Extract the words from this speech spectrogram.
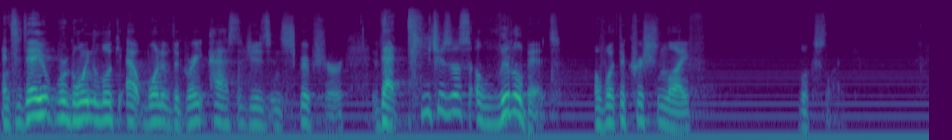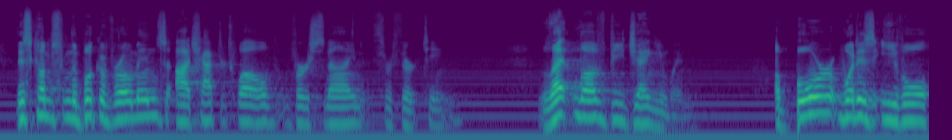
And today we're going to look at one of the great passages in Scripture that teaches us a little bit of what the Christian life looks like. This comes from the book of Romans, uh, chapter 12, verse 9 through 13. Let love be genuine. Abhor what is evil,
